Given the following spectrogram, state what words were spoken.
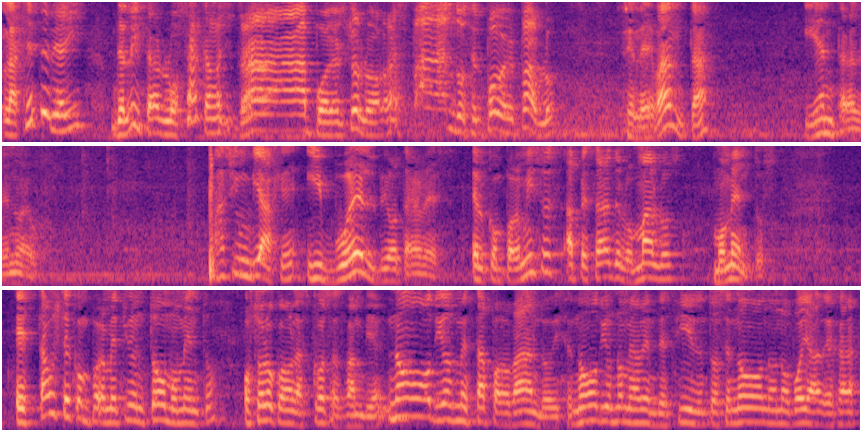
la gente de ahí, de lista, lo sacan así, por el suelo, raspándose el pobre Pablo, se levanta y entra de nuevo. Hace un viaje y vuelve otra vez. El compromiso es a pesar de los malos momentos. ¿Está usted comprometido en todo momento? O solo cuando las cosas van bien. No, Dios me está probando, dice, no, Dios no me ha bendecido, entonces no, no, no voy a dejar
